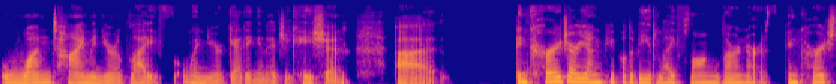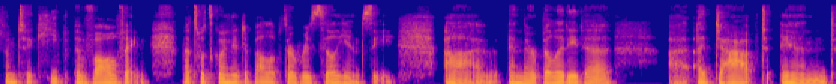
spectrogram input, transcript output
one time in your life when you're getting an education. Uh, encourage our young people to be lifelong learners, encourage them to keep evolving. That's what's going to develop their resiliency uh, and their ability to uh, adapt and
